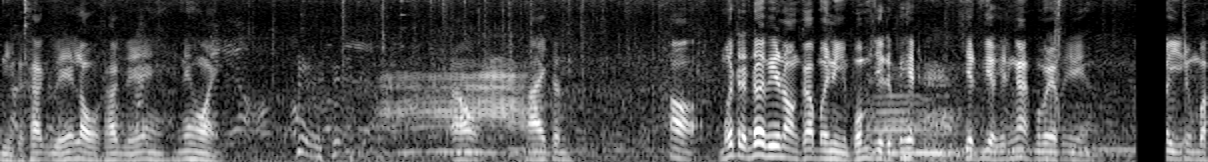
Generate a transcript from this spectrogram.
นี่ก็คักอยู่ในเราคักอยู่ในในห้อยเอาทายกันอ๋อเมื่อแต่เด้อพี่น้องครับมื้อนี้ผมสิได้ไปเฮ็ดเฮ็ดเวียกเฮ็ดงานผมไปไปนี่ไปอีกจังบ่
